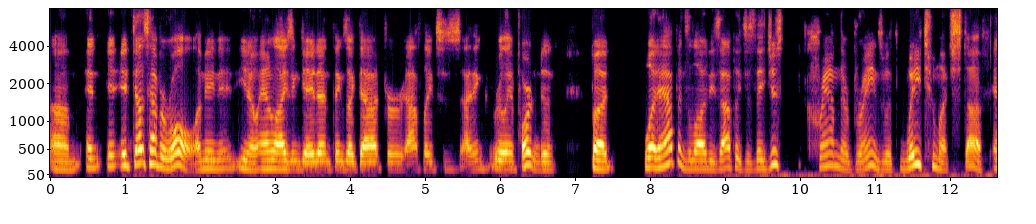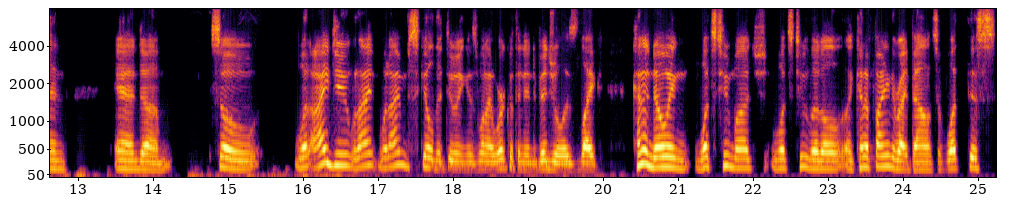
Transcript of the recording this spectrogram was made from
um, and it, it does have a role. I mean, it, you know, analyzing data and things like that for athletes is, I think, really important. And, but what happens a lot of these athletes is they just cram their brains with way too much stuff. And, and, um, so what I do, what I what I'm skilled at doing is when I work with an individual is like kind of knowing what's too much, what's too little, like kind of finding the right balance of what this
